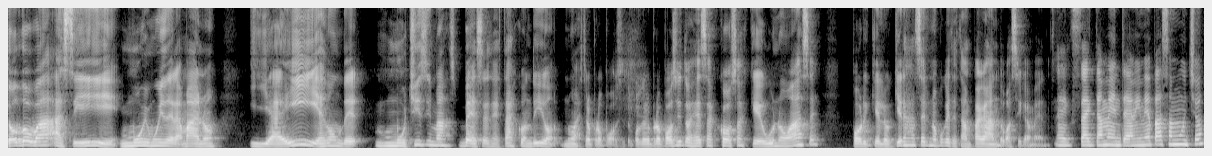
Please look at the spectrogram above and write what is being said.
todo va así muy, muy de la mano y ahí es donde muchísimas veces está escondido nuestro propósito, porque el propósito es esas cosas que uno hace porque lo quieres hacer, no porque te están pagando, básicamente. Exactamente, a mí me pasa mucho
